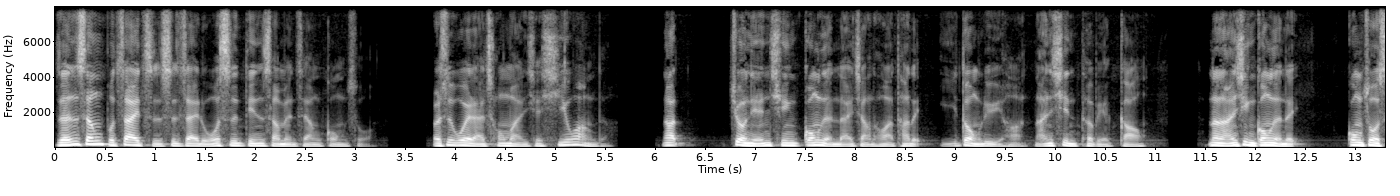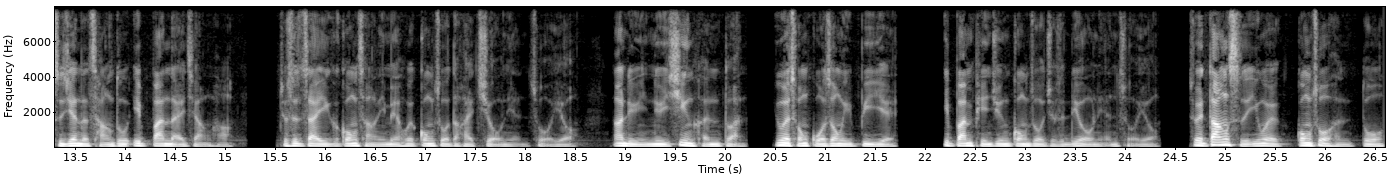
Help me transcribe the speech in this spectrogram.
人生不再只是在螺丝钉上面这样工作。而是未来充满一些希望的。那就年轻工人来讲的话，他的移动率哈，男性特别高。那男性工人的工作时间的长度，一般来讲哈，就是在一个工厂里面会工作大概九年左右。那女女性很短，因为从国中一毕业，一般平均工作就是六年左右。所以当时因为工作很多，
